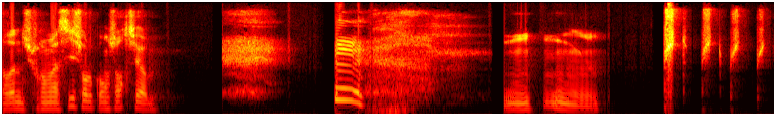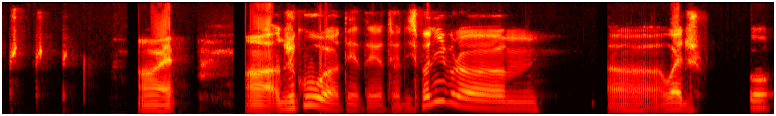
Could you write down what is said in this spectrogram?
une certaine suprématie sur le consortium. Mhm. Pchit. Ouais. Euh, du coup, euh, t'es, t'es- t'es disponible, euh, euh, Wedge? Oh.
